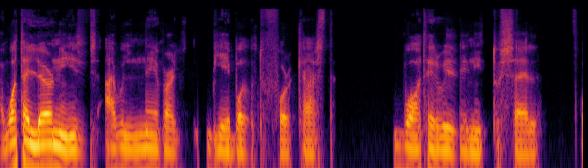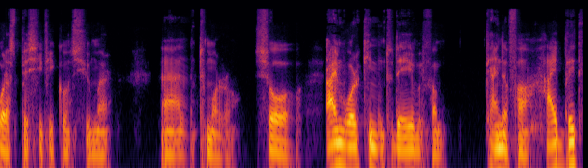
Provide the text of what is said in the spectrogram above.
What I learn is I will never be able to forecast what I really need to sell for a specific consumer uh, tomorrow. So I'm working today with a kind of a hybrid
